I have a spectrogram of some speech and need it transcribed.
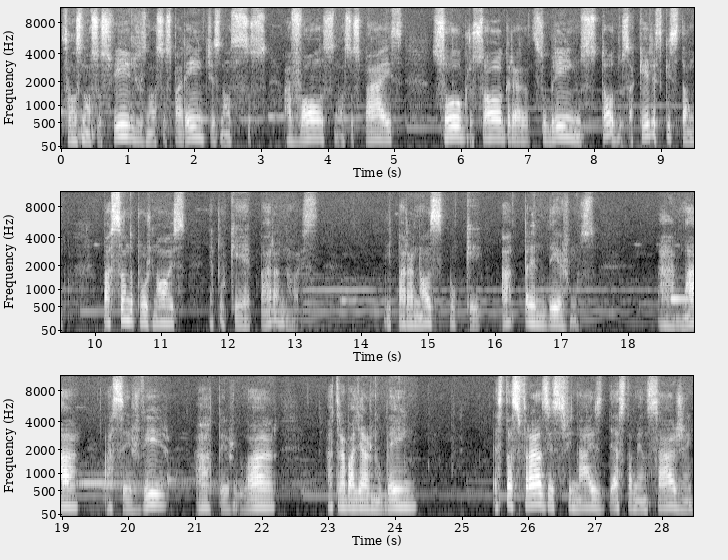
São os nossos filhos, nossos parentes, nossos avós, nossos pais, sogro, sogra, sobrinhos, todos aqueles que estão passando por nós, é porque é para nós. E para nós o que? Aprendermos a amar, a servir, a perdoar, a trabalhar no bem. Estas frases finais desta mensagem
